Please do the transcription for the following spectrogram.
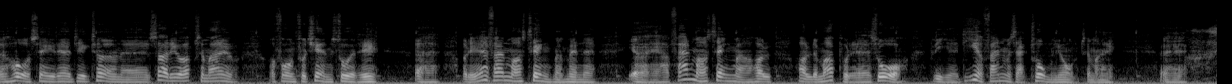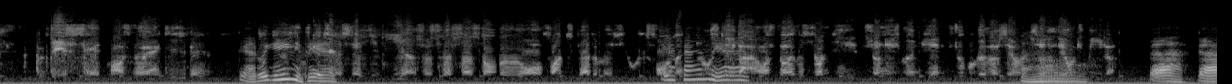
øh, HC, der direktøren, øh, så er det jo op til mig at, at få en fortjeneste ud af det. Uh, og det har jeg fandme også tænkt mig, men uh, jeg, jeg har fandme også tænkt mig at holde, holde dem op på deres ord, fordi uh, de har fandme sagt 2 millioner til mig. Jamen, det er satme også noget af en ja, er du ikke enig, Per? At sælge via, så, så, så står du over for en skattemæssig udfordring. Ja, fandme, det, ja. Der er også noget med sundhed, sundhedsmyndigheden, hvis du begynder at sælge, Ah. sælge nævnsbiler. Ja, ja,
